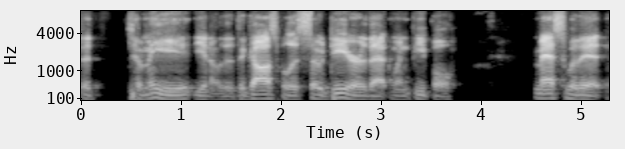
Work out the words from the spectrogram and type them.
that to me, you know, that the gospel is so dear that when people mess with it,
